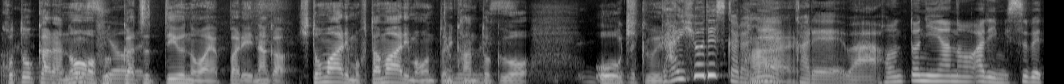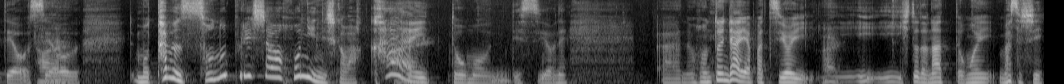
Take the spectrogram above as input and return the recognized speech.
ことからの復活っていうのはやっぱりなんか一回りも二回りも本当に監督を大きく。代表ですからね、はい。彼は。本当にあのある意味全てを背負う、もう多分そのプレッシャーは本人にしか分からないと思うんですよね。あの本当にだやっぱ強い、はい。いいいい人だなって思いますし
